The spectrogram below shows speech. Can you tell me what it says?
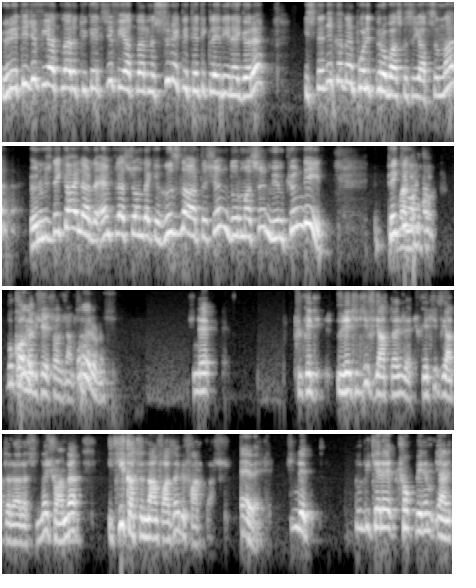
Üretici fiyatları tüketici fiyatlarını sürekli tetiklediğine göre istediği kadar politbüro baskısı yapsınlar önümüzdeki aylarda enflasyondaki hızlı artışın durması mümkün değil. Peki ben hocam, bu, bu konuda buyur, bir şey soracağım sana. Buyurunuz. Şimdi tüketi, üretici fiyatları ile tüketici fiyatları arasında şu anda iki katından fazla bir fark var. Evet. Şimdi bu bir kere çok benim yani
